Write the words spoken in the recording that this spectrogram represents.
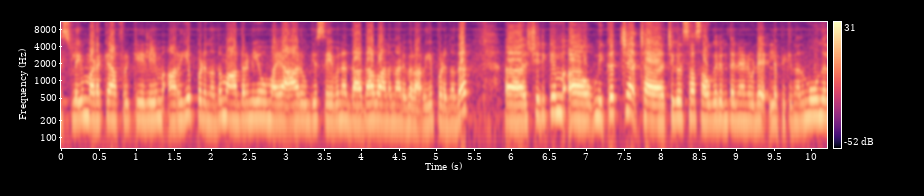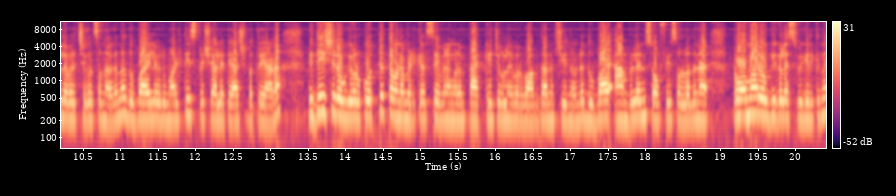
ഈസ്റ്റിലെയും വടക്കേ ആഫ്രിക്കയിലെയും അറിയപ്പെടുന്നതും ആദരണീയവുമായ ആരോഗ്യ സേവന ദാതാവാണെന്നാണ് ഇവർ അറിയപ്പെടുന്നത്. ശരിക്കും മികച്ച ചികിത്സാ സൗകര്യം തന്നെയാണ് ഇവിടെ ലഭിക്കുന്നത്. മൂന്ന് ലെവൽ ചികിത്സ നൽകുന്ന ദുബായിലെ ഒരു മൾട്ടി സ്പെഷ്യാലിറ്റി ആശുപത്രിയാണ്. വിദേശ രോഗികൾക്ക് ഒറ്റത്തവണ മെഡിക്കൽ സേവനങ്ങളും പാക്കേജുകളും ഇവർ വാഗ്ദാനം ചെയ്യുന്നുണ്ട്. ദുബായ് ആംബുലൻസ് ഓഫീസ് ഉള്ളതിനാൽ ട്രോമ രോഗികളെ സ്വീകരിക്കുന്ന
